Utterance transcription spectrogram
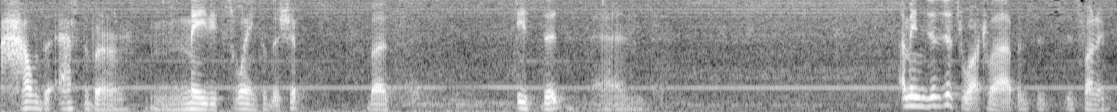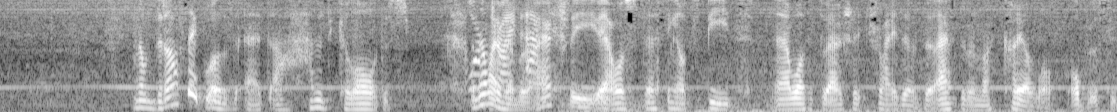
how the afterburner made its way into the ship, but it did, and I mean, just watch what happens. It's it's funny. Now, Drasek was at a hundred kilometers. now I remember. I actually, I was testing out speed, and I wanted to actually try the the afterburner Macario. Well, obviously,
